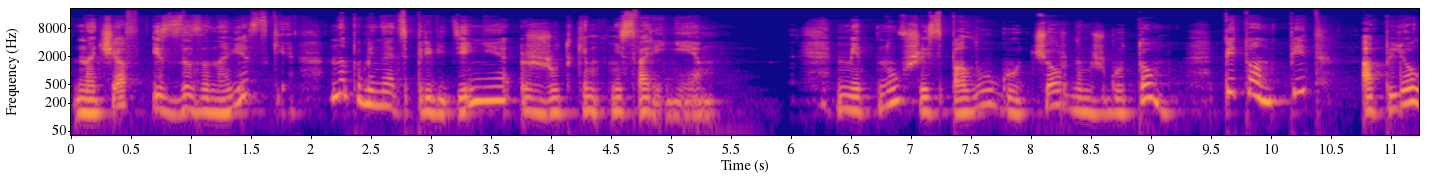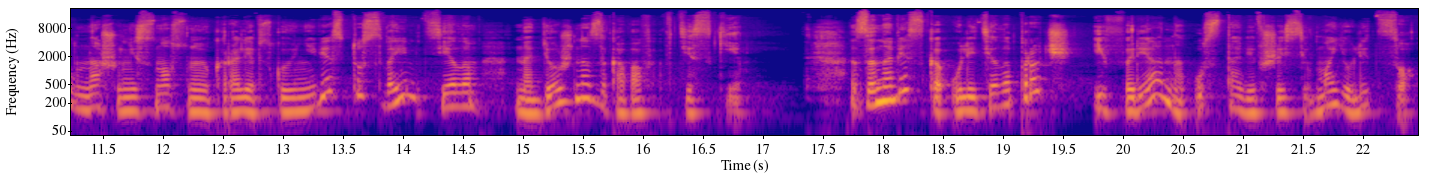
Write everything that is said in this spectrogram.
начав из-за занавески напоминать привидение с жутким несварением. Метнувшись по лугу черным жгутом, питон Пит оплел нашу несносную королевскую невесту своим телом, надежно заковав в тиски. Занавеска улетела прочь, и Фариана, уставившись в мое лицо,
